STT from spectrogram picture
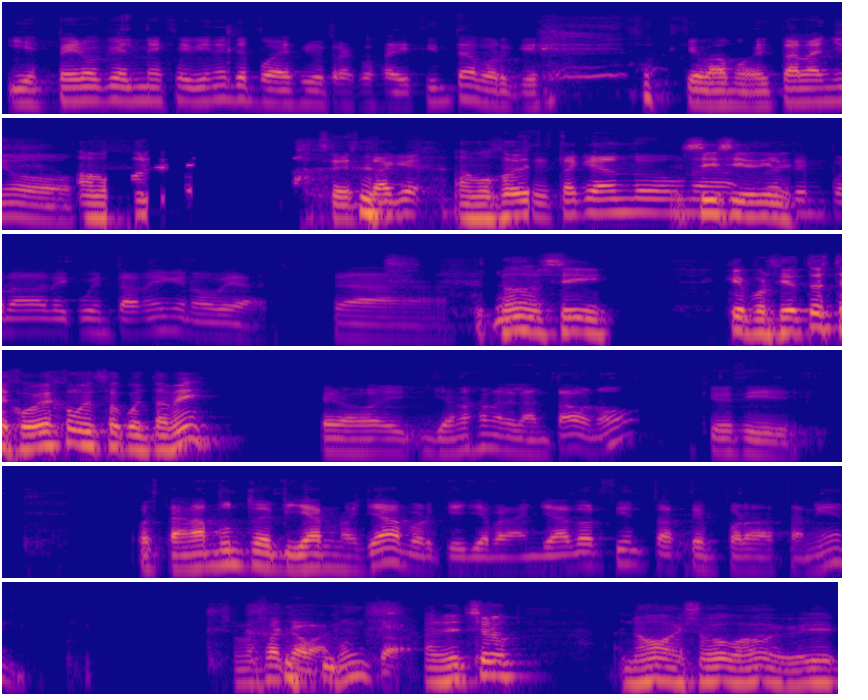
y espero que el mes que viene te pueda decir otra cosa distinta porque, porque vamos, está el año... A lo mejor, Se está, que- a lo mejor- se está quedando una, Sí, sí, una temporada de Cuéntame que no veas. O sea, No, sí. Que por cierto, este jueves comenzó Cuéntame. pero ya nos han adelantado, ¿no? Quiero decir, o están a punto de pillarnos ya porque llevarán ya 200 temporadas también. Eso no se acaba nunca. Han hecho... No, eso, vamos, eh,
